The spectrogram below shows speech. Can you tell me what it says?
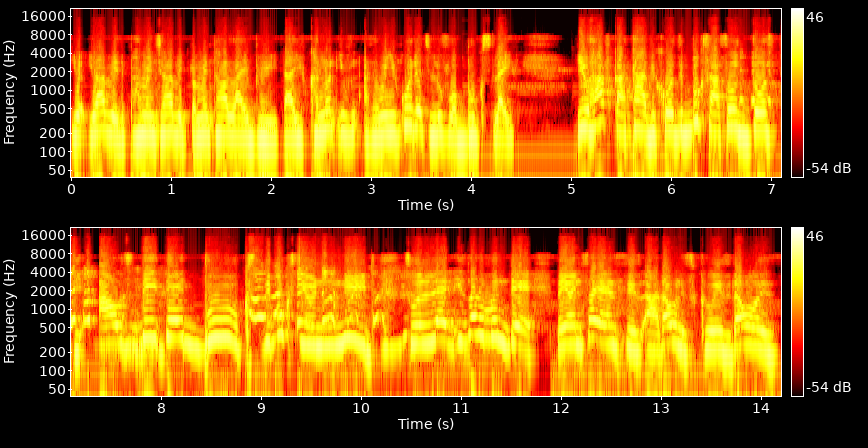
you, you have a department, you have a departmental library that you cannot even, when you go there to look for books, like you have catarrh because the books are so dusty outdated books the books you need to learn. Is not even there. Then you're in sciences ah that one is crazy. That one is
